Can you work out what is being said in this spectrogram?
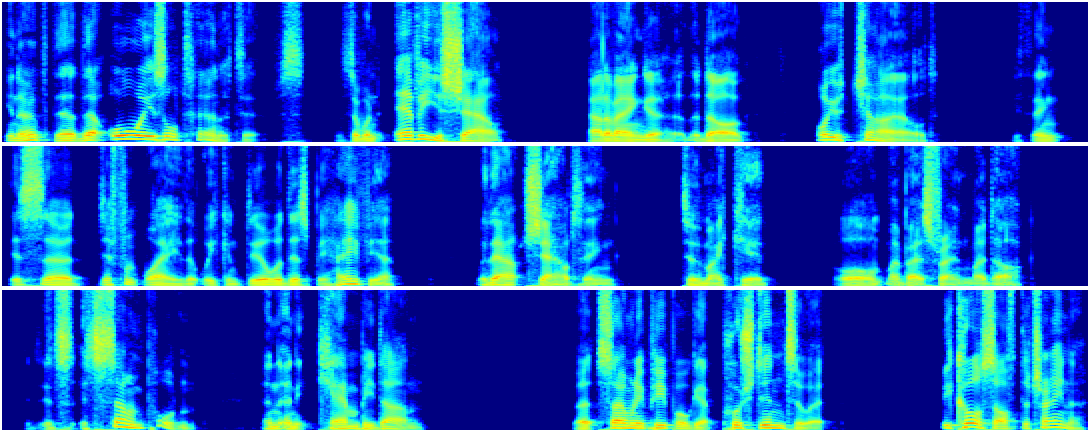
You know, there, there are always alternatives. So whenever you shout out of anger at the dog or your child, you think, is there a different way that we can deal with this behavior without shouting to my kid or my best friend, my dog? It's, it's so important and, and it can be done. But so many people get pushed into it because of the trainer.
